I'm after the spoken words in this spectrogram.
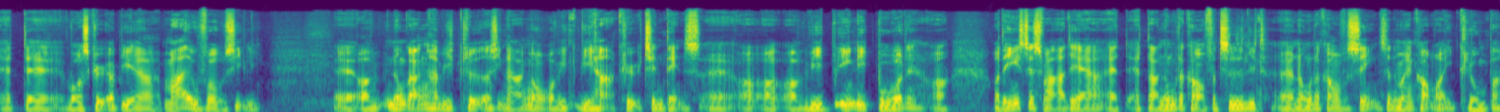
at øh, vores køer bliver meget uforudsigelige. Øh, og nogle gange har vi kløet os i nakken over, vi, vi har kø-tendens, øh, og, og, og vi egentlig ikke burde. Og, og det eneste svar, det er, at, at der er nogen, der kommer for tidligt, øh, nogen, der kommer for sent, så man kommer i klumper.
